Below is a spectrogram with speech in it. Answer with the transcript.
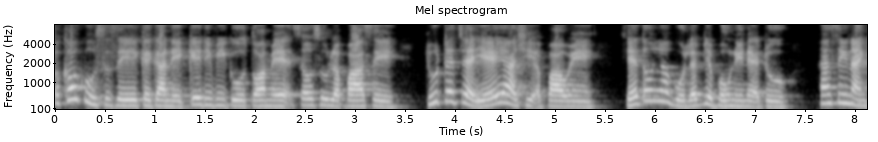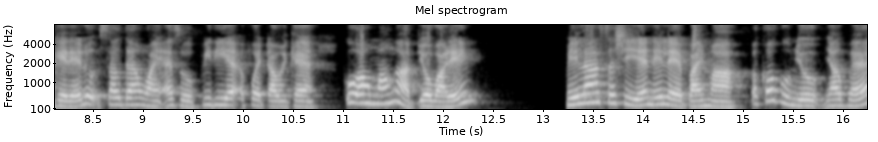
ပခောက်ကူစစ်စေးဂိတ်ကနေ KTV ကိုသွားမဲ့စောစုလက်ပါစေဒုတက်ချက်ရဲရရှိအပါဝင်ရဲသုံးယောက်ကိုလက်ပစ်ပုံးနေတဲ့အတူဖမ်းဆီးနိုင်ခဲ့တယ်လို့ Southern YSO PDF အဖွဲ့တာဝန်ခံကိုအောင်မောင်းကပြောပါတယ်။မေလ18ရက်နေ့လယ်ပိုင်းမှာပခောက်ကူမြို့မြောက်ဘက်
